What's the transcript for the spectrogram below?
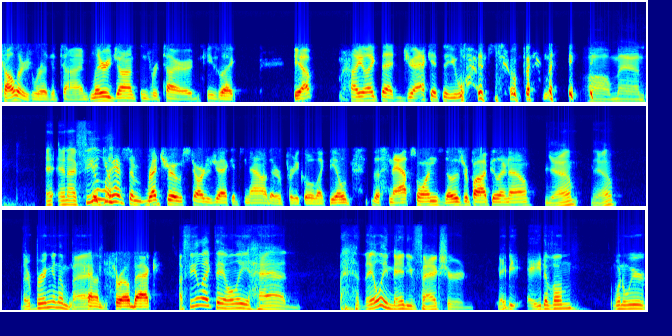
colors were at the time. Larry Johnson's retired. He's like, Yep. How you like that jacket that you wanted so badly? oh man. And, and I feel They do have some retro starter jackets now that are pretty cool. Like the old the snaps ones, those are popular now. yeah, yeah. They're bringing them back. Kind of throwback. I feel like they only had, they only manufactured maybe eight of them when we were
